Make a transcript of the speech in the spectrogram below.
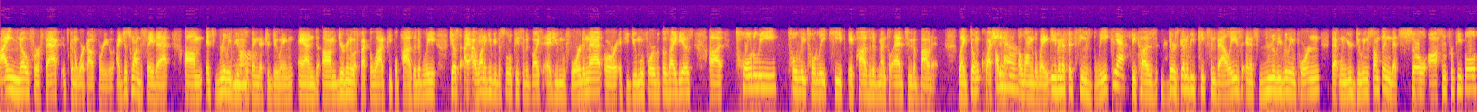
I know for a fact it's going to work out for you. I just wanted to say that. Um, it's really beautiful Wow. thing that you're doing, and um, you're going to affect a lot of people positively. Just, I, I want to give you this little piece of advice as you move forward in that, or if you do move forward with those ideas. Uh, totally, totally, totally keep a positive mental attitude about it. Like, don't question Yeah. it along the way, even if it seems bleak Yes. because there's going to be peaks and valleys and it's really really important that when you're doing something that's so awesome for people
